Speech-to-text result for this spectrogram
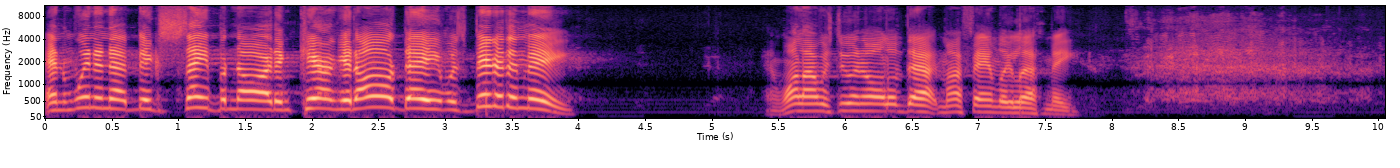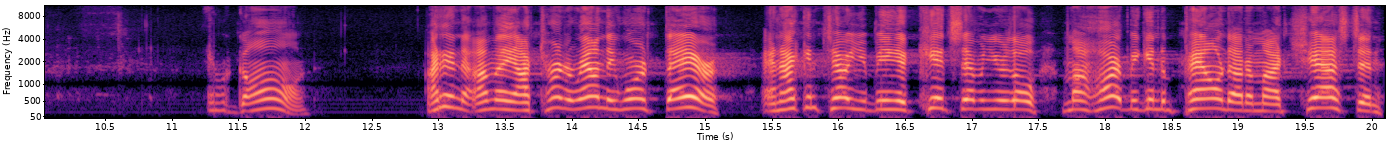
and winning that big St. Bernard and carrying it all day. It was bigger than me. And while I was doing all of that, my family left me. they were gone. I didn't, I mean, I turned around, they weren't there. And I can tell you, being a kid, seven years old, my heart began to pound out of my chest and,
